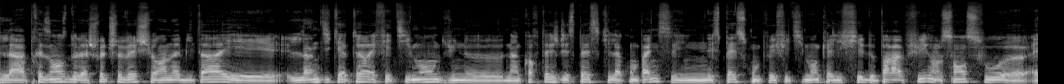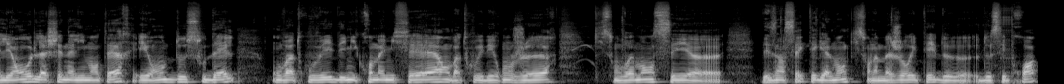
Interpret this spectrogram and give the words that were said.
La présence de la chouette chevêche sur un habitat est l'indicateur effectivement d'un cortège d'espèces qui l'accompagne. C'est une espèce qu'on peut effectivement qualifier de parapluie dans le sens où euh, elle est en haut de la chaîne alimentaire et en dessous d'elle, on va trouver des micro-mammifères, on va trouver des rongeurs qui sont vraiment euh, des insectes également, qui sont la majorité de, de ses proies.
